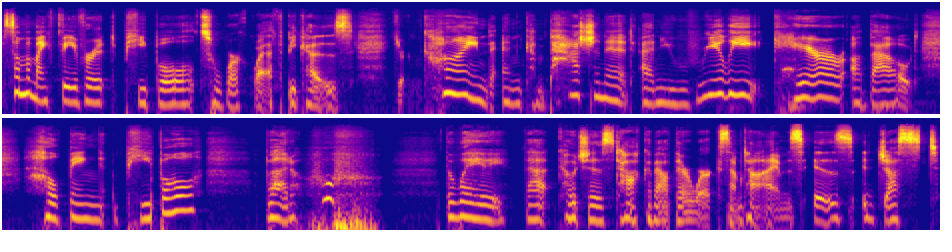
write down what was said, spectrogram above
some of my favorite people to work with because you're kind and compassionate and you really care about helping people. But whew, the way that coaches talk about their work sometimes is just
